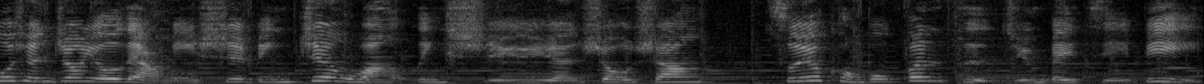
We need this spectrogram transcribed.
过程中有两名士兵阵亡，另十余人受伤，所有恐怖分子均被击毙。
